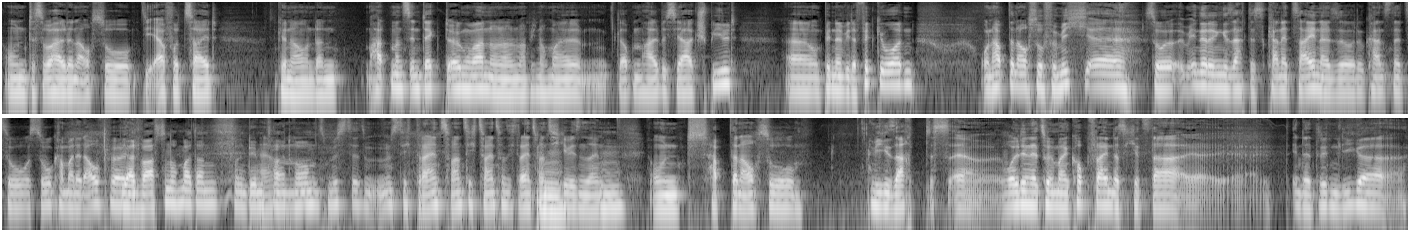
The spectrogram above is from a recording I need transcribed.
Und das war halt dann auch so die Erfurt-Zeit. Genau, und dann hat man es entdeckt irgendwann und dann habe ich nochmal, ich glaube, ein halbes Jahr gespielt äh, und bin dann wieder fit geworden und habe dann auch so für mich äh, so im Inneren gesagt, das kann nicht sein, also du kannst nicht so, so kann man nicht aufhören. Wie alt warst du nochmal dann so in dem ähm, Zeitraum? Es müsste, müsste ich 23, 22, 23 mhm. gewesen sein mhm. und habe dann auch so, wie gesagt, das äh, wollte nicht so in meinen Kopf rein, dass ich jetzt da äh, in der dritten Liga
